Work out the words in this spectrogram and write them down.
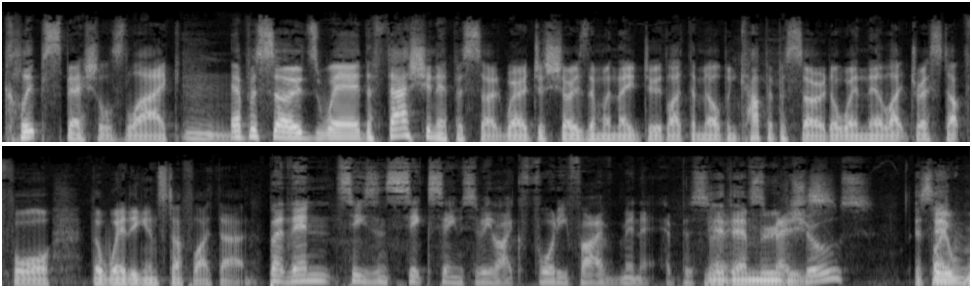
clip specials, like Hmm. episodes where the fashion episode where it just shows them when they do like the Melbourne Cup episode or when they're like dressed up for the wedding and stuff like that. But then season six seems to be like forty-five minute episodes. Yeah, they're movies. specials. It's there like were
